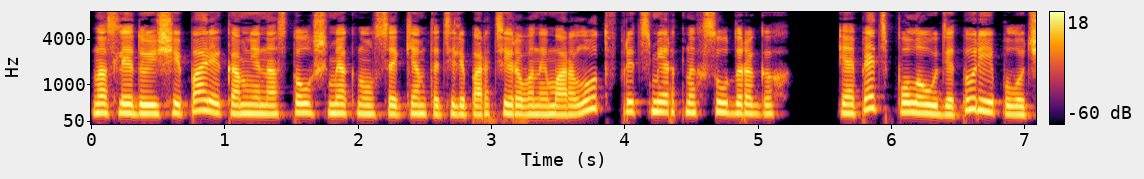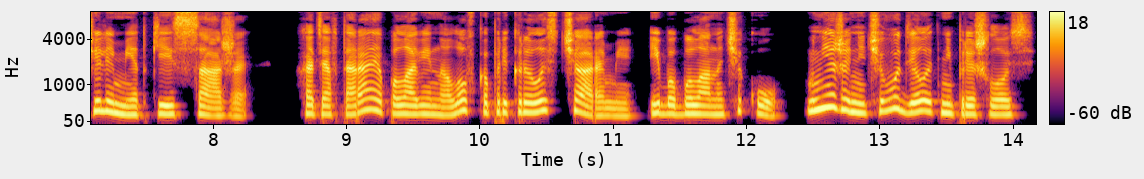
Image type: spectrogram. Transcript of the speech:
На следующей паре ко мне на стол шмякнулся кем-то телепортированный марлот в предсмертных судорогах, и опять пол аудитории получили метки из сажи. Хотя вторая половина ловко прикрылась чарами, ибо была на чеку. Мне же ничего делать не пришлось.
